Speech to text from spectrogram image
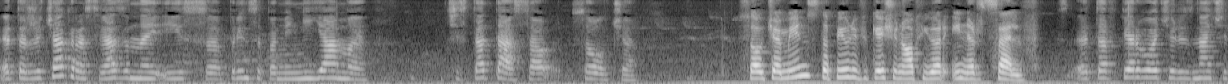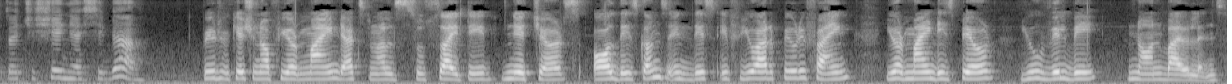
эта же чакра связана и с принципами ниямы, чистота, сауча. Saucha means the purification of your inner self. Это в первую очередь значит очищение себя. Purification of your mind, external society, natures, all this comes in this. If you are purifying, your mind is pure, you will be non-violence.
